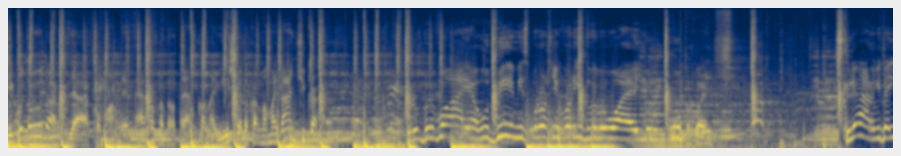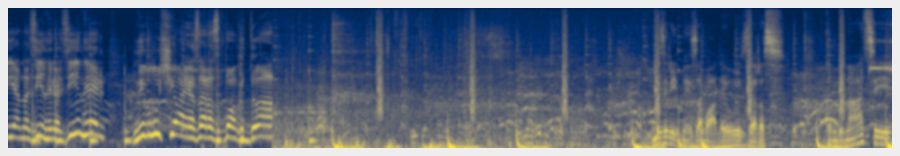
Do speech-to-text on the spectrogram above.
І кутовий удар для команди Енерго. Кондратенко навішує до карного майданчика. Пробиває Гудим із порожніх воріт вибиває Юрку. Проходить. Скляр віддає на Зінгеля. Зінгель не влучає зараз Богдан. Безрідний завадив зараз комбінації.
